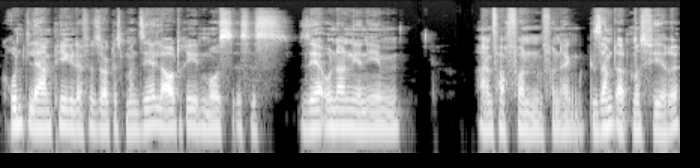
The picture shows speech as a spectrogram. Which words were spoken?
Grundlärmpegel dafür sorgt, dass man sehr laut reden muss. Es ist sehr unangenehm, einfach von, von der Gesamtatmosphäre.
